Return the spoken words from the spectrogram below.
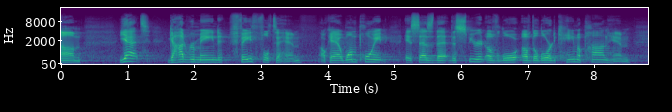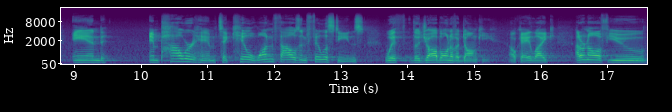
Um, yet, God remained faithful to him. Okay, at one point, it says that the Spirit of, Lord, of the Lord came upon him and empowered him to kill 1,000 Philistines with the jawbone of a donkey. Okay, like, I don't know if you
